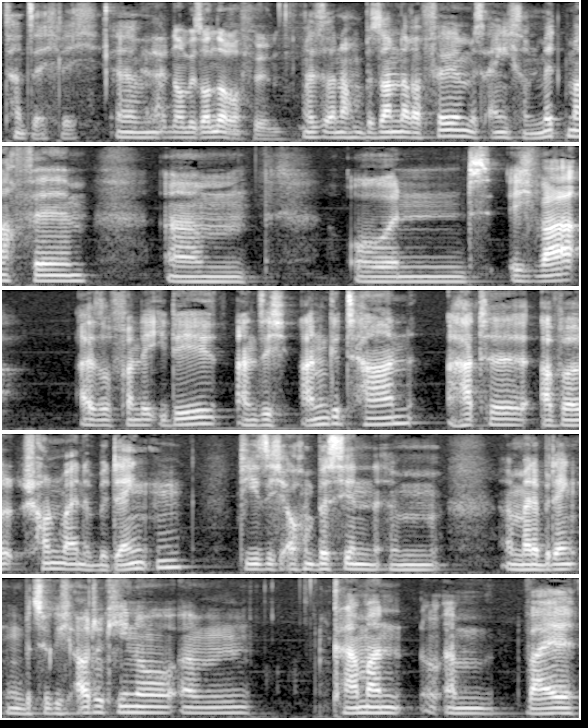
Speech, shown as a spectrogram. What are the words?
Tatsächlich. Ähm, ja, noch ein besonderer Film. Das ist auch noch ein besonderer Film, ist eigentlich so ein Mitmachfilm. Ähm, und ich war also von der Idee an sich angetan, hatte aber schon meine Bedenken, die sich auch ein bisschen im äh, meine Bedenken bezüglich Autokino ähm, klammern, ähm, weil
